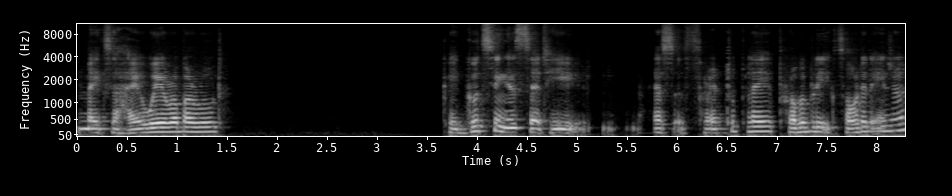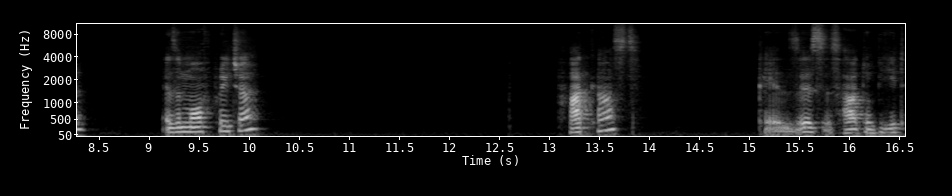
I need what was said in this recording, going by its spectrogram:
make the highway robber route. Okay, good thing is that he has a threat to play, probably Exalted Angel as a morph creature. Hardcast. Okay, this is hard to beat.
